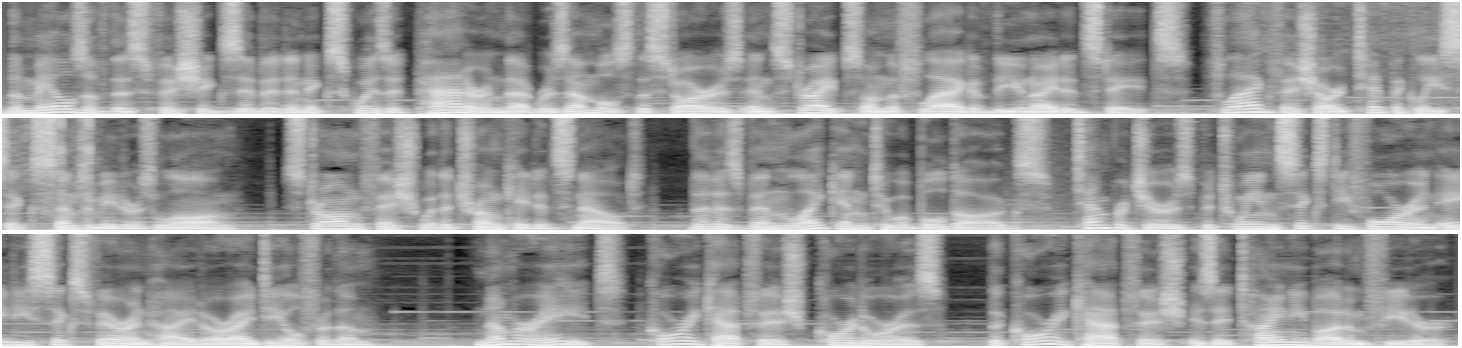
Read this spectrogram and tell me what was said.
the males of this fish exhibit an exquisite pattern that resembles the stars and stripes on the flag of the United States. Flagfish are typically 6 centimeters long, strong fish with a truncated snout that has been likened to a bulldog's. Temperatures between 64 and 86 Fahrenheit are ideal for them, Number 8. Cory Catfish Corydoras. The Cory catfish is a tiny bottom feeder,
